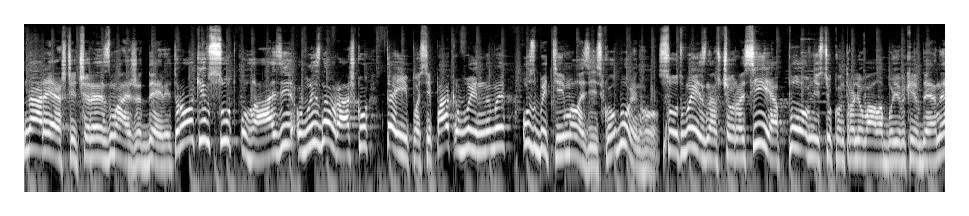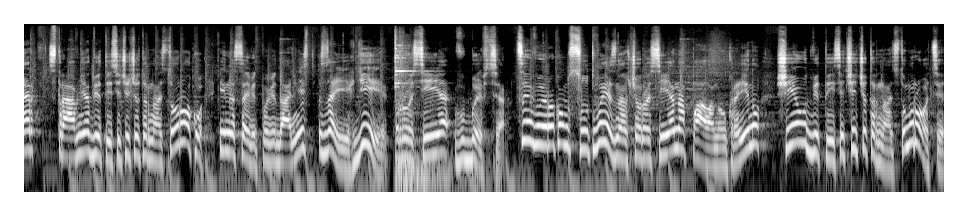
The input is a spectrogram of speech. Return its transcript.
Нарешті, через майже 9 років, суд у Гаазі визнав Рашку та її посіпак винними у збитті малазійського боїнгу. Суд визнав, що Росія повністю контролювала бойовиків ДНР з травня 2014 року і несе відповідальність за їх дії. Росія вбивця. Цим вироком суд визнав, що Росія напала на Україну ще у 2014 році.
